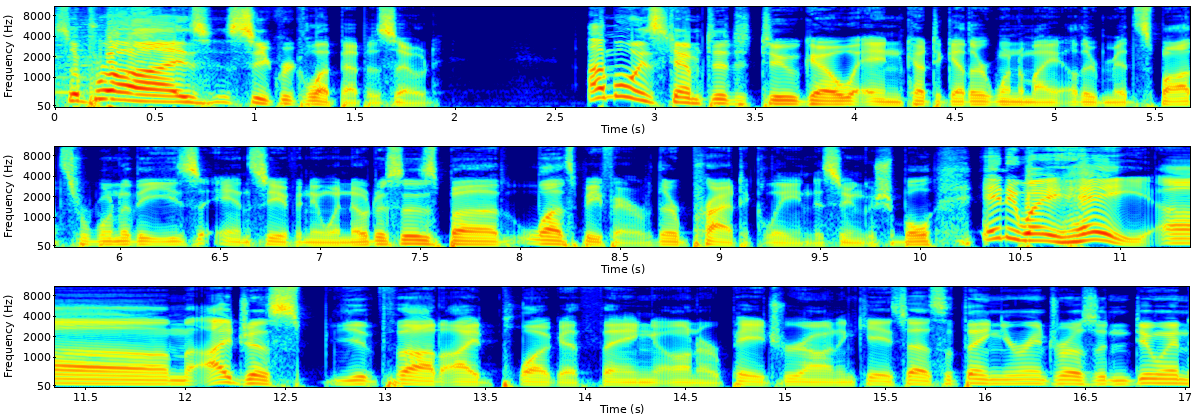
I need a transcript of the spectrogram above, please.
Surprise! Secret clip episode. I'm always tempted to go and cut together one of my other mid spots for one of these and see if anyone notices, but let's be fair, they're practically indistinguishable. Anyway, hey, um, I just thought I'd plug a thing on our Patreon in case that's the thing you're interested in doing.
